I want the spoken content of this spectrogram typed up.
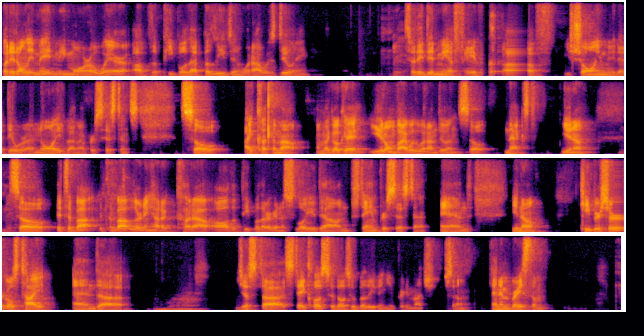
But it only made me more aware of the people that believed in what I was doing. Yeah. So they did me a favor of showing me that they were annoyed by my persistence. So I cut them out. I'm like, okay, you don't vibe with what I'm doing. So next, you know? So it's about it's about learning how to cut out all the people that are going to slow you down, staying persistent, and you know, keep your circles tight and uh, just uh, stay close to those who believe in you, pretty much. So and embrace them.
